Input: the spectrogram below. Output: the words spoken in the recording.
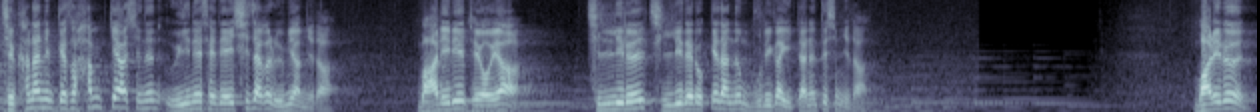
즉 하나님께서 함께 하시는 의인의 세대의 시작을 의미합니다. 말일이 되어야 진리를 진리대로 깨닫는 무리가 있다는 뜻입니다. 말일은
